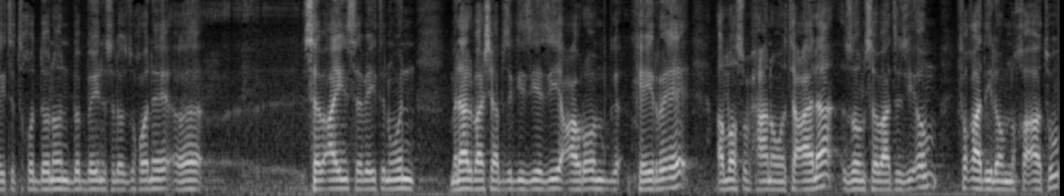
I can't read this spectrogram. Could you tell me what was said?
ለይቲ ትኽደኖን በበይኑ ስለ ዝኾነ ሰብኣይን ሰበይትን እውን ምናልባሽ ኣብዚ ግዜ እዚ ዓውርኦም ከይረአ ኣላ ስብሓን ወተላ እዞም ሰባት እዚኦም ፍቓድ ኢሎም ንክኣትዉ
